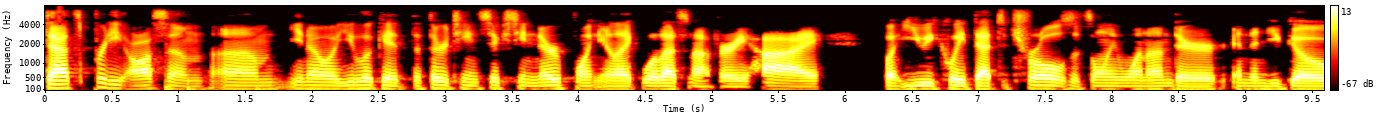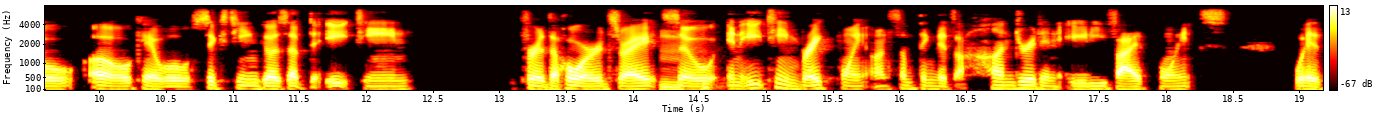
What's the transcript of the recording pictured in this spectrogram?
That's pretty awesome. Um, you know, you look at the 13, 16 nerve point, you're like, well, that's not very high. But you equate that to trolls, it's only one under, and then you go, oh, okay, well, 16 goes up to 18 for the hordes, right? Mm-hmm. So an 18 breakpoint on something that's 185 points with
